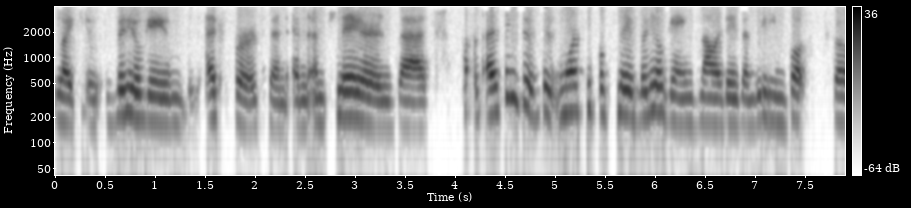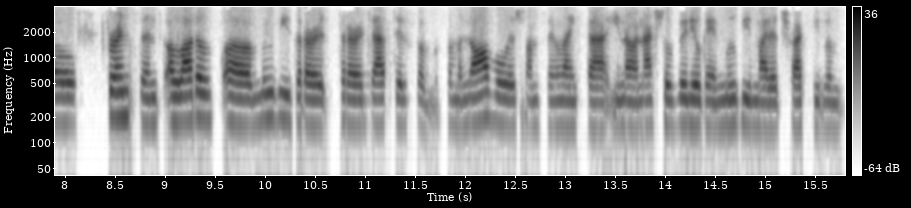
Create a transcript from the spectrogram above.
like video game experts and and, and players that I think that, that more people play video games nowadays than reading books. So for instance, a lot of uh, movies that are that are adapted from from a novel or something like that, you know, an actual video game movie might attract even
